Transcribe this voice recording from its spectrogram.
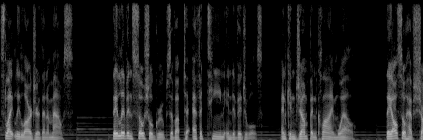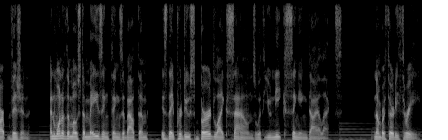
slightly larger than a mouse. They live in social groups of up to 15 individuals and can jump and climb well. They also have sharp vision, and one of the most amazing things about them is they produce bird-like sounds with unique singing dialects. Number 33.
